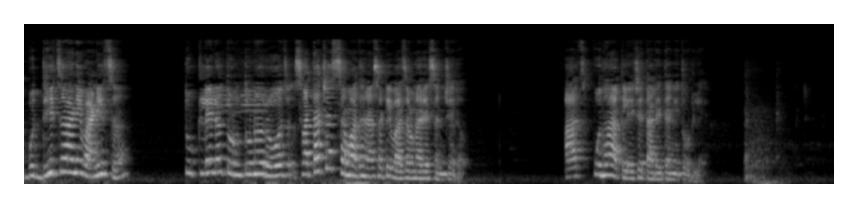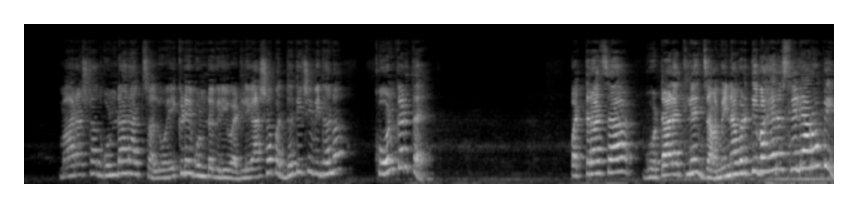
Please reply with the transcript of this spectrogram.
बुद्धीचं आणि वाणीचं तुटलेलं तुणतुणं रोज स्वतःच्याच समाधानासाठी वाजवणारे संजय राऊत. आज पुन्हा अकलेचे तारे त्यांनी तोडले. महाराष्ट्रात गुंडाराज चालू आहे इकडे गुंडगिरी वाढली. अशा पद्धतीची विधानं कोण करताय? पत्राचा घोटाळ्यातले जामिनावरती बाहेर असलेले आरोपी.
